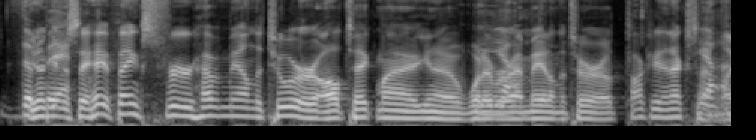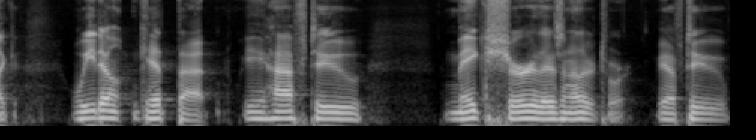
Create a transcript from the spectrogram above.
the you don't get to say, hey, thanks for having me on the tour. I'll take my, you know, whatever Yeah. I made on the tour. I'll talk to you next time. Yeah. Like, we don't get that. We have to make sure there's another tour. We have to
